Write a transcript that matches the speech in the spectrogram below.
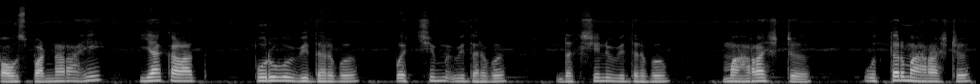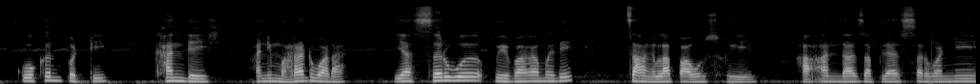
पाऊस पडणार आहे. या काळात पूर्व विदर्भ पश्चिम विदर्भ दक्षिण विदर्भ महाराष्ट्र उत्तर महाराष्ट्र कोकणपट्टी खानदेश आणि मराठवाडा या सर्व विभागामध्ये चांगला पाऊस होईल हा अंदाज आपल्या सर्वांनी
